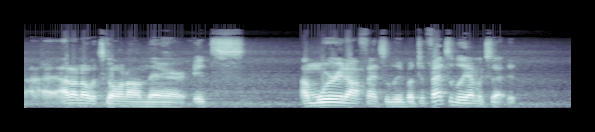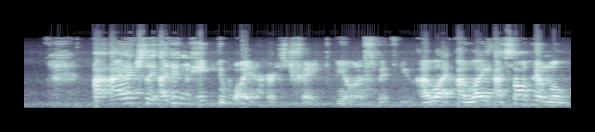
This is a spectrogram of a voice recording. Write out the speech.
I, I don't know what's going on there. It's I'm worried offensively, but defensively, I'm excited. I, I actually I didn't hate the Whitehurst trade to be honest with you. I like I like I saw him a,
